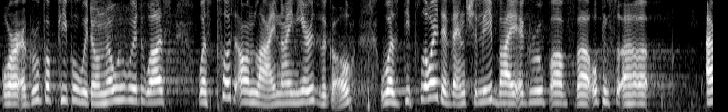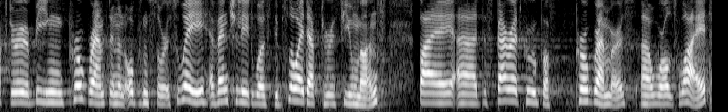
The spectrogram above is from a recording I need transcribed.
or a group of people, we don't know who it was, was put online nine years ago, was deployed eventually by a group of uh, open uh, after being programmed in an open source way, eventually it was deployed after a few months by a disparate group of programmers uh, worldwide.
